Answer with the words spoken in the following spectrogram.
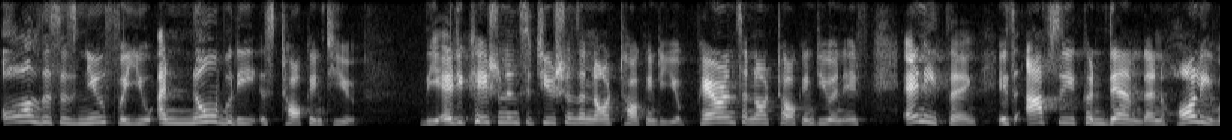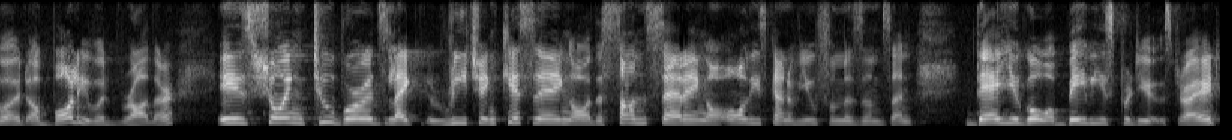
all this is new for you and nobody is talking to you. The education institutions are not talking to you. Parents are not talking to you. And if anything, it's absolutely condemned. And Hollywood, or Bollywood rather, is showing two birds like reaching, kissing, or the sun setting, or all these kind of euphemisms. And there you go, a baby is produced, right?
